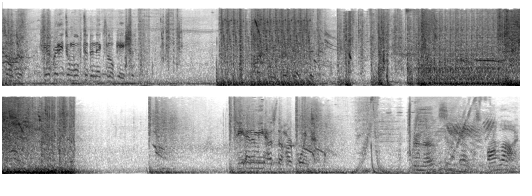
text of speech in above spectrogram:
Soldier, get ready to move to the next location enemy has the hardpoint. Remote C8 online.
